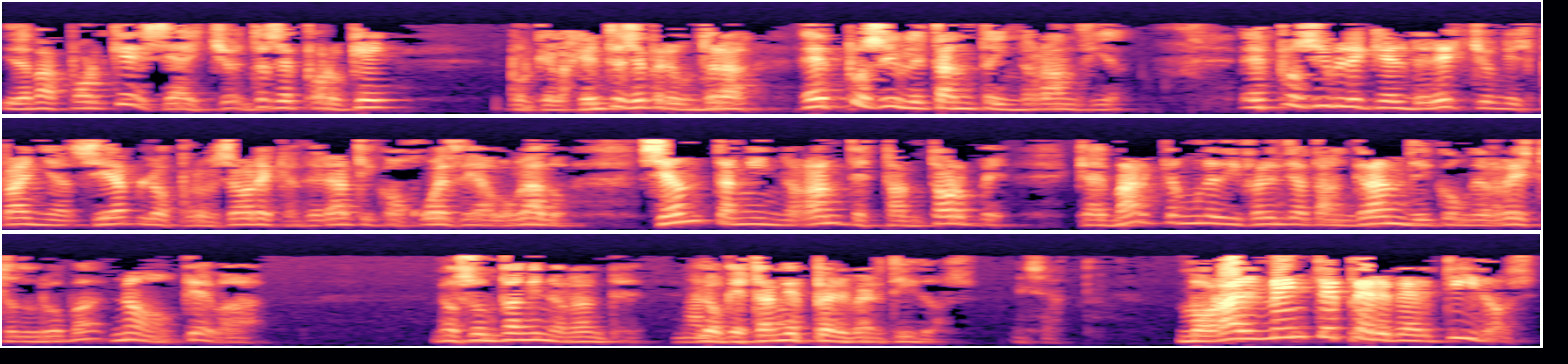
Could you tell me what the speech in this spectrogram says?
Y además, ¿por qué se ha hecho? Entonces, ¿por qué? Porque la gente se preguntará, ¿es posible tanta ignorancia? ¿Es posible que el derecho en España, sea los profesores, catedráticos, jueces, abogados, sean tan ignorantes, tan torpes, que marcan una diferencia tan grande con el resto de Europa? No, ¿qué va? No son tan ignorantes. Lo que están es pervertidos. Exacto. Moralmente pervertidos.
